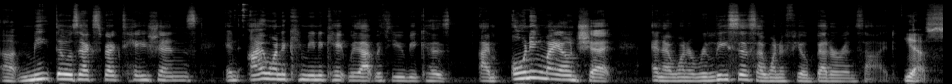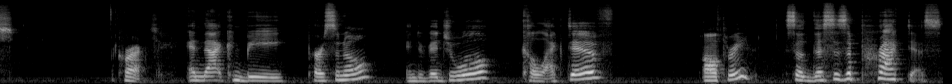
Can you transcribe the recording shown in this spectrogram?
uh, meet those expectations. And I want to communicate with that with you because I'm owning my own shit and I want to release this. I want to feel better inside. Yes. Correct. And that can be personal, individual, collective. All three? So this is a practice.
